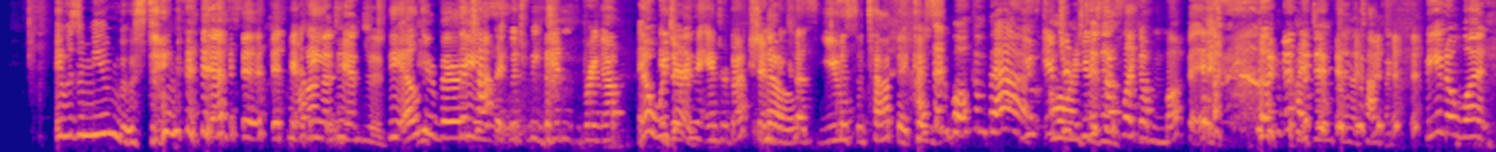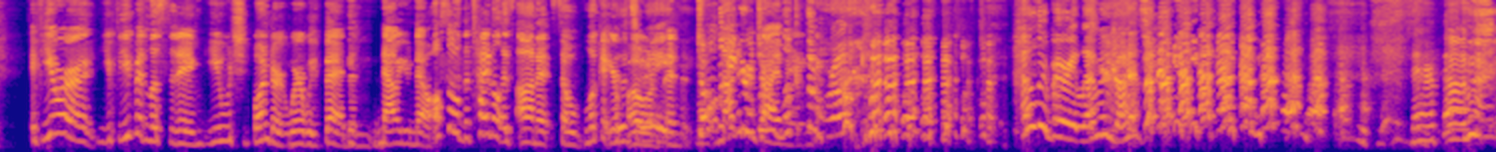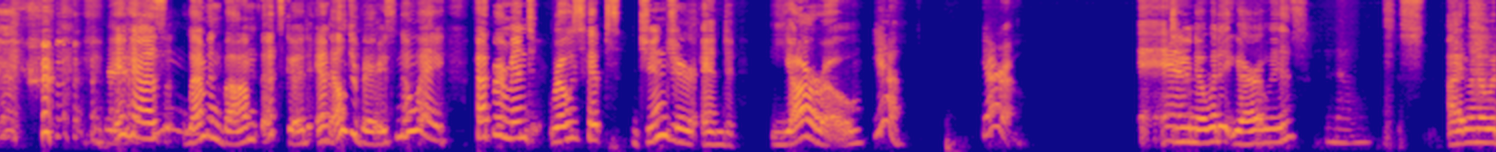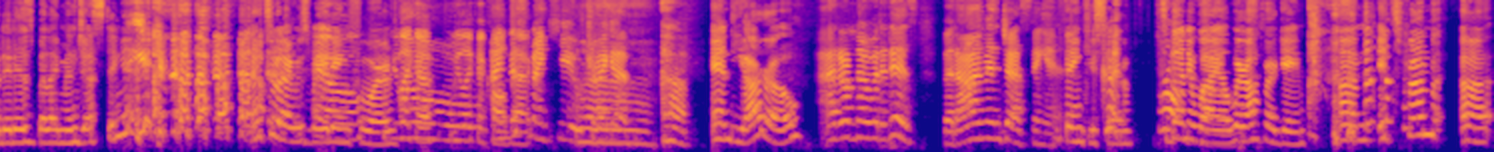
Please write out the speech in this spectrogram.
It was immune boosting. Yes. the We went on a tangent. The elderberry. topic, which we didn't bring up No, we during did. the introduction No, because you Because the topic. I said welcome back. you Oh, introduced didn't. us like a muppet. I didn't say the topic. But you know what? If you were if you've been listening, you should wonder where we've been, and now you know. Also, the title is on it, so look at your That's phone right. and Don't well, look at your phone. driving. Look at the road. elderberry lemon buds. They're Um, it has lemon balm. That's good. And elderberries. No way. Peppermint, rose hips, ginger, and yarrow. yeah, Yarrow. And Do you know what a yarrow is? no. I don't know what it is, but I'm ingesting it. That's what I was waiting Ew. for. We like a we like a Oh, I missed my cue. Try again. Ah. and yarrow. I don't know what it is, but I'm ingesting it. Thank you, Sarah. It's been a while. We're off our game. Um, it's from uh,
